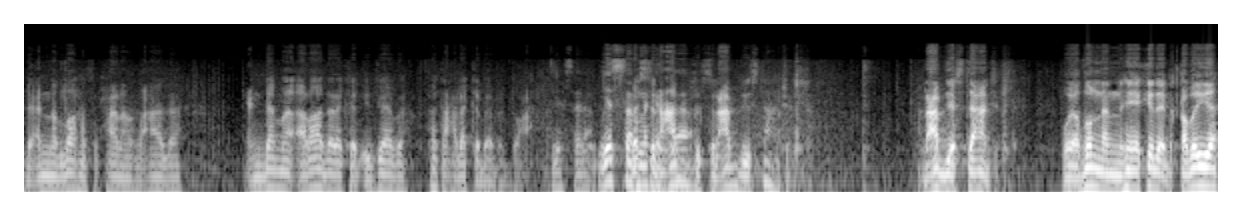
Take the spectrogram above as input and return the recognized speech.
لأن الله سبحانه وتعالى عندما أراد لك الإجابة فتح لك باب الدعاء. يا سلام. يسر بس لك. العبد بس العبد يستعجل. العبد يستعجل. ويظن أن هي كده القضية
